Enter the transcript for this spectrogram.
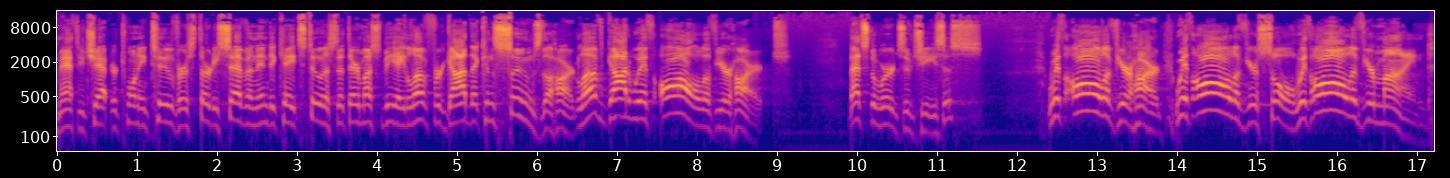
Matthew chapter 22, verse 37 indicates to us that there must be a love for God that consumes the heart. Love God with all of your heart. That's the words of Jesus with all of your heart, with all of your soul, with all of your mind.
